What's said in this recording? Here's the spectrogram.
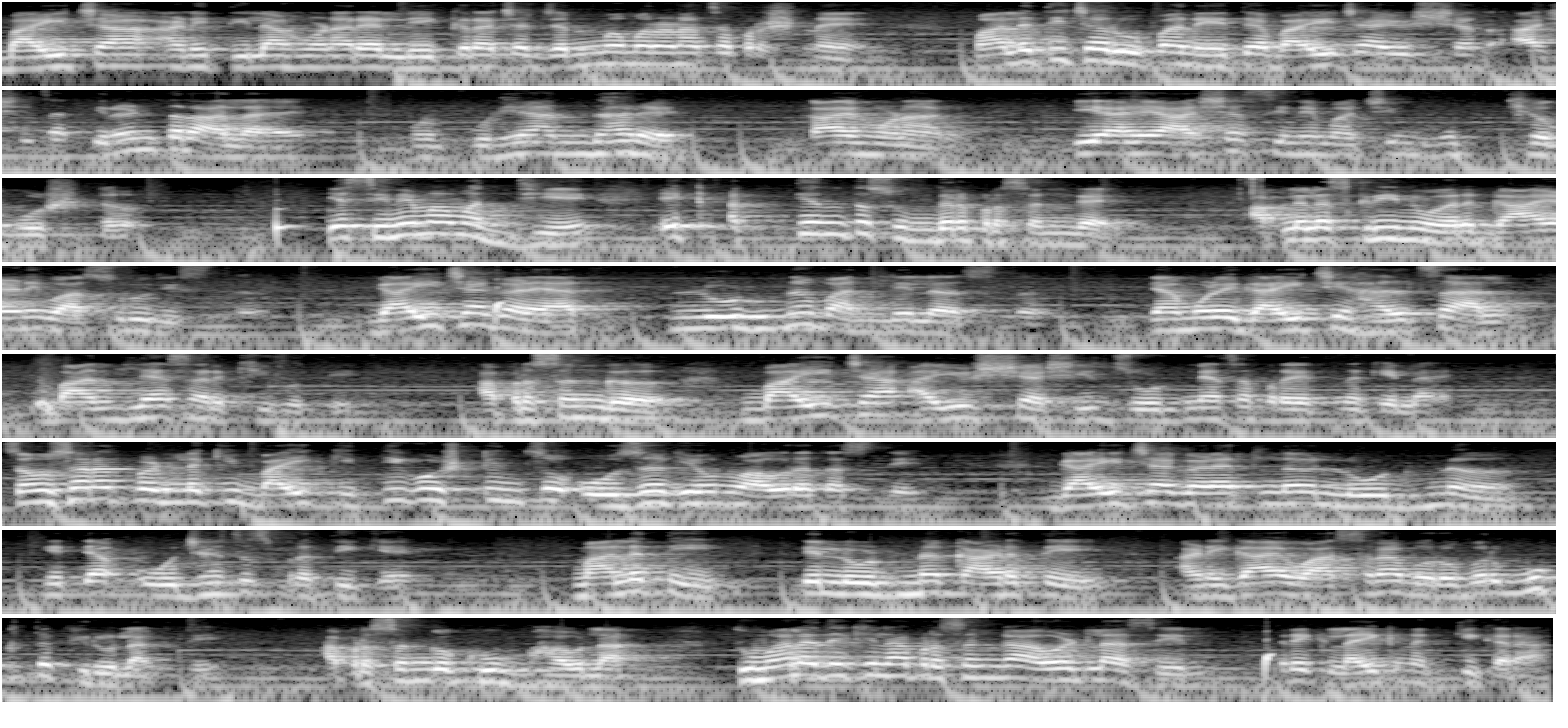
बाईच्या आणि तिला होणाऱ्या लेकराच्या जन्ममरणाचा प्रश्न आहे. मालतीच्या रूपाने त्या बाईच्या आयुष्यात आशेचा किरण तर आलाय पण पुढे अंधार आहे. काय होणार? ही आहे आशा सिनेमाची मुख्य गोष्ट. या सिनेमामध्ये एक अत्यंत सुंदर प्रसंग आहे. आपल्याला स्क्रीनवर गाय आणि वासरू दिसतं. गायीच्या गळ्यात लोढणं बांधलेलं असतं. त्यामुळे गायीची हालचाल बांधल्यासारखी होते. हा प्रसंग बाईच्या आयुष्याशी जोडण्याचा प्रयत्न केलाय. संसारात पडलं की बाई किती गोष्टींचं ओझं घेऊन वावरत असते. गायीच्या गळ्यातलं लोढणं हे त्या ओझ्याचंच प्रतीक आहे. मालती ते लोढणं काढते आणि गाय वासराबरोबर मुक्त फिरू लागते. हा प्रसंग खूप भावला. तुम्हाला देखील हा प्रसंग आवडला असेल तर एक लाईक नक्की करा.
